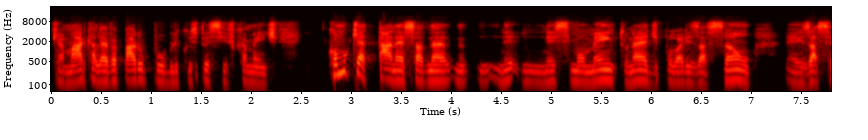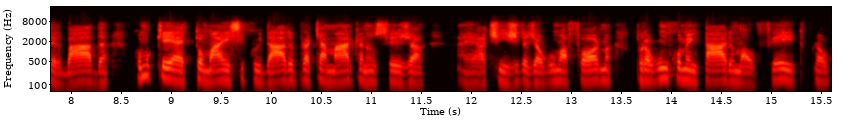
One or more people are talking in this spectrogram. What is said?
que a marca leva para o público especificamente como que é tá nessa, né, nesse momento né, de polarização é, exacerbada? Como que é tomar esse cuidado para que a marca não seja é, atingida de alguma forma por algum comentário mal feito, por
